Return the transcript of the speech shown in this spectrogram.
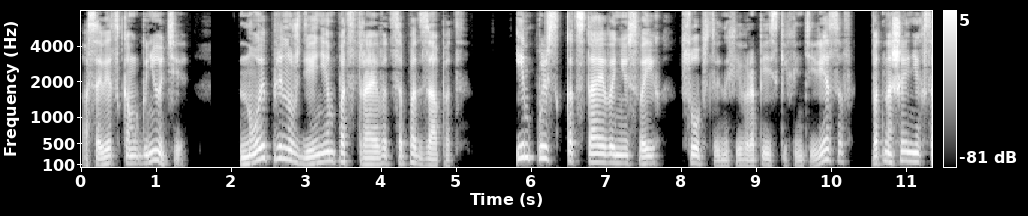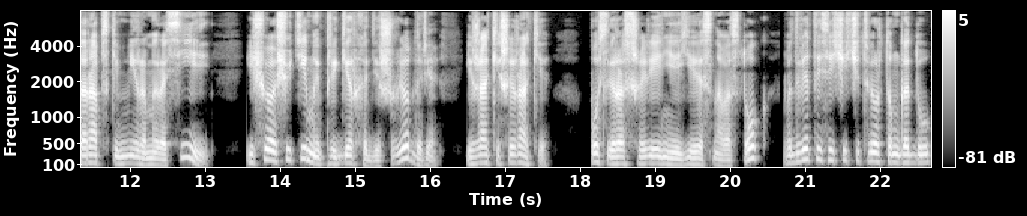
о советском гнете, но и принуждением подстраиваться под Запад. Импульс к отстаиванию своих собственных европейских интересов в отношениях с арабским миром и Россией, еще ощутимый при Герхаде Шрёдере и Жаке Шираке после расширения ЕС на восток в 2004 году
